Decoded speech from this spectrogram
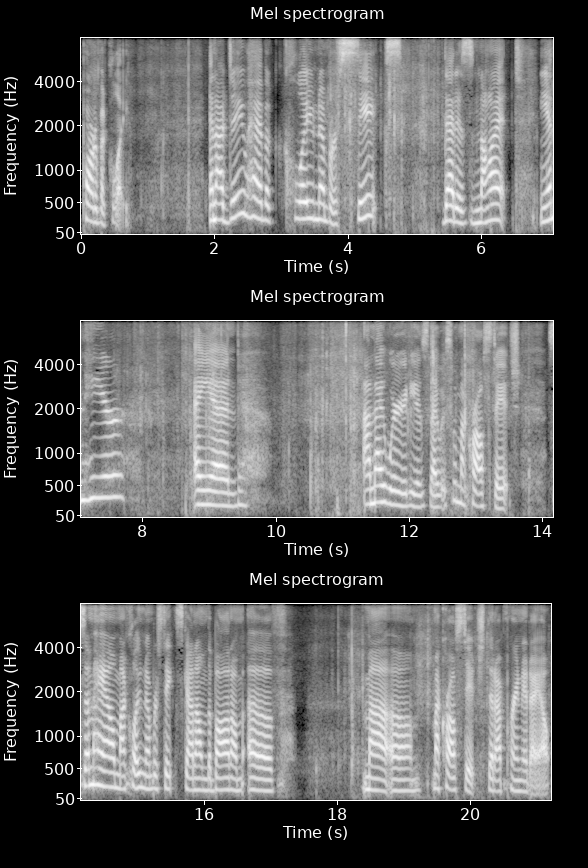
part of a clue. And I do have a clue number six that is not in here. And I know where it is though. It's with my cross stitch somehow my clue number six got on the bottom of my um, my cross stitch that I printed out.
